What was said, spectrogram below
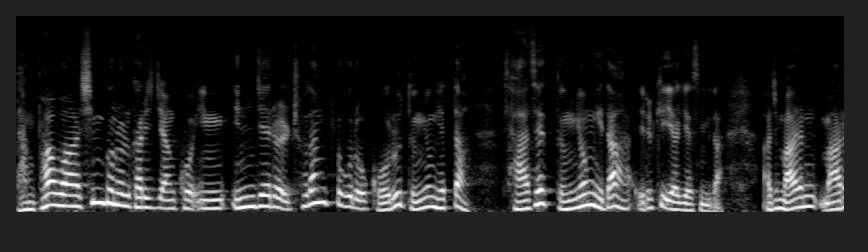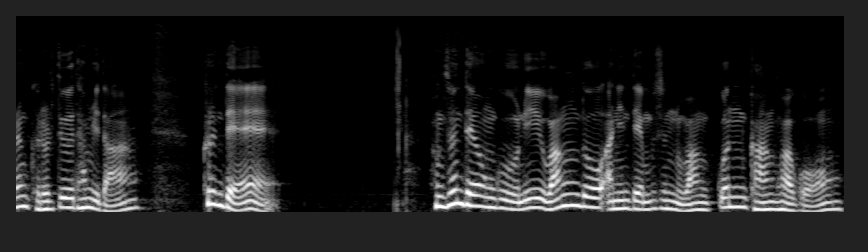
당파와 신분을 가리지 않고 인, 인재를 초당적으로 고루 등용했다 사색 등용이다 이렇게 이야기했습니다. 아주 말은 말은 그럴 듯합니다. 그런데 흥선대원군이 왕도 아닌데 무슨 왕권 강화고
